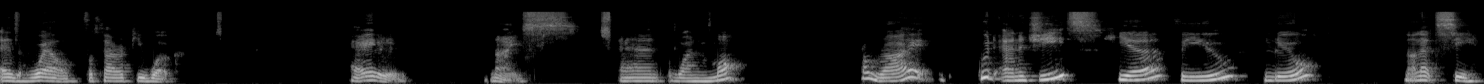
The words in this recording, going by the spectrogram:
as well for therapy work. Hey, nice. And one more. All right. Good energies here for you, Leo. Now let's see.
